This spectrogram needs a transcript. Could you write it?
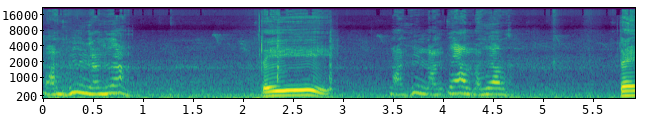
มันขึ้นแล้ว เนี่ยตีมันขึ้นหลังแก้วมาเนี่ยตี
